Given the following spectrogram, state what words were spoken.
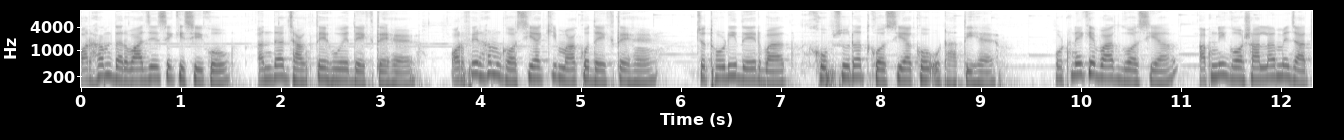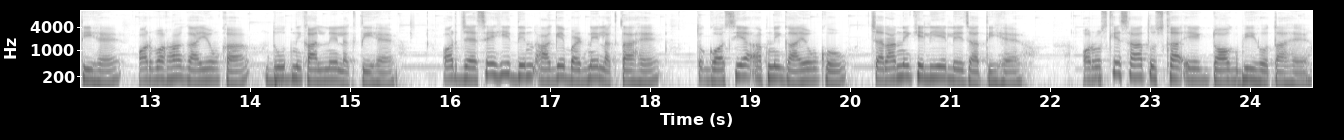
और हम दरवाजे से किसी को अंदर झांकते हुए देखते हैं, और फिर हम गौसिया की माँ को देखते हैं, जो थोड़ी देर बाद खूबसूरत गौसिया को उठाती है। उठने के बाद गौसिया अपनी गौशाला में जाती है और वहाँ गायों का दूध निकालने लगती है। और जैसे ही दिन आगे बढ़ने लगता है तो गौसिया अपनी गायों को चराने के लिए ले जाती है और उसके साथ उसका एक डॉग भी होता है।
